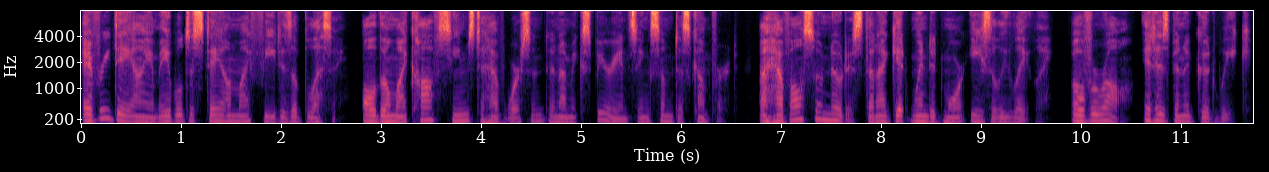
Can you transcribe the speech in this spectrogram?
Every day I am able to stay on my feet is a blessing, although my cough seems to have worsened and I'm experiencing some discomfort. I have also noticed that I get winded more easily lately. Overall, it has been a good week.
